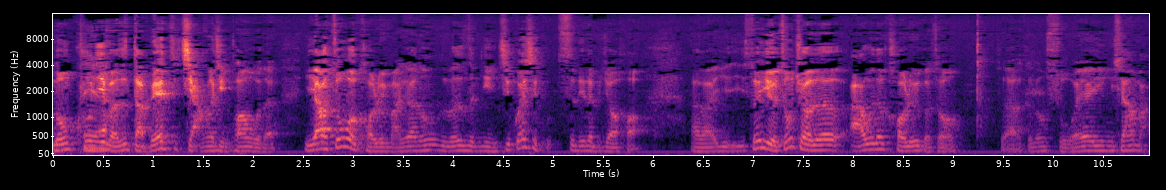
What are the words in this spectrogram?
侬科研勿是特别强个情况下头，伊也要综合考虑嘛，就讲侬是勿是人际关系处理得比较好，对伐？伊伊所以有种教授也会得考虑搿种是伐？搿种社会个影响嘛，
